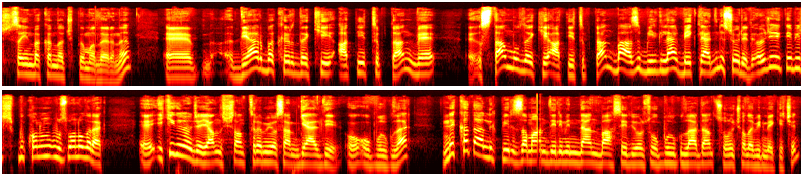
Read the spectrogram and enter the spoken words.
Sayın Bakan'ın açıklamalarını. Ee, Diyarbakır'daki adli tıptan ve e, İstanbul'daki adli tıptan bazı bilgiler beklendiğini söyledi. Öncelikle bir bu konunun uzmanı olarak e, iki gün önce yanlış hatırlamıyorsam geldi o, o bulgular. Ne kadarlık bir zaman diliminden bahsediyoruz o bulgulardan sonuç alabilmek için?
